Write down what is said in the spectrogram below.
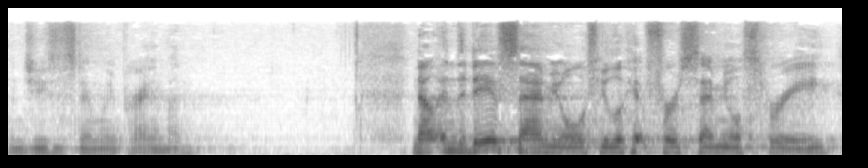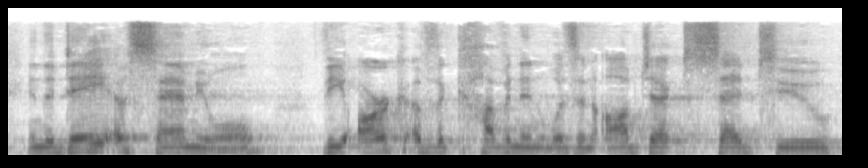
In Jesus' name we pray, amen. Now, in the day of Samuel, if you look at 1 Samuel 3, in the day of Samuel, the Ark of the Covenant was an object said to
